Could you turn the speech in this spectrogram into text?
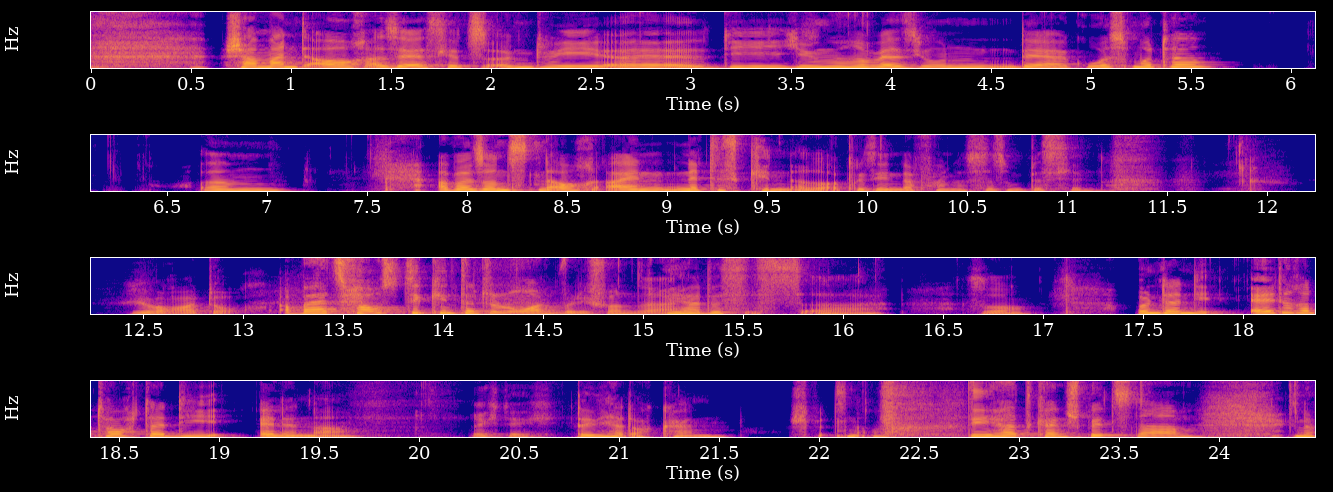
charmant auch. Also er ist jetzt irgendwie äh, die jüngere Version der Großmutter. Ähm, aber ansonsten auch ein nettes Kind, also abgesehen davon, dass er so ein bisschen ja, doch. Aber als Faustdick hinter den Ohren, würde ich schon sagen. Ja, das ist äh, so. Und dann die ältere Tochter, die Elena. Richtig. Die hat auch keinen Spitznamen. Die hat keinen Spitznamen. Genau.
